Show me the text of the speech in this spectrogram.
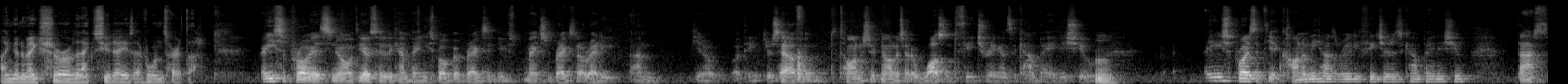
I'm going to make sure over the next few days everyone's heard that. Are you surprised, you know, at the outset of the campaign you spoke about Brexit, you mentioned Brexit already, and, you know, I think yourself and the Taoiseach acknowledged that it wasn't featuring as a campaign issue. Hmm. Are you surprised that the economy hasn't really featured as a campaign issue? That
